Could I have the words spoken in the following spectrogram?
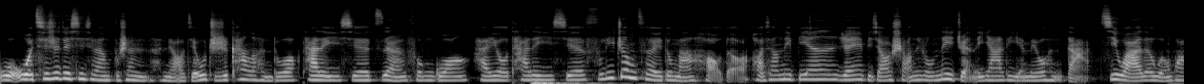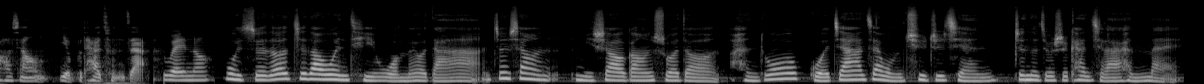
我我其实对新西兰不是很很了解，我只是看了很多它的一些自然风光，还有它的一些福利政策也都蛮好的，好像那边人也比较少，那种内卷的压力也没有很大，鸡娃的文化好像也不太存在。对呢？我觉得这道问题我没有答案，就像米少刚刚说的，很多国家在我们去之前，真的就是看起来很美，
